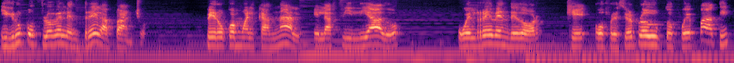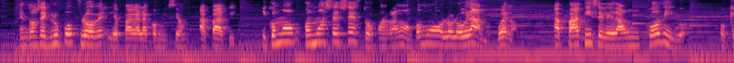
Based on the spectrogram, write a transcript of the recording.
y Grupo Flove le entrega a Pancho. Pero como el canal, el afiliado o el revendedor que ofreció el producto fue Patty, entonces Grupo Flove le paga la comisión a Patty. ¿Y cómo, cómo haces esto, Juan Ramón? ¿Cómo lo logramos? Bueno, a Patty se le da un código, ¿ok?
